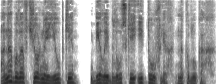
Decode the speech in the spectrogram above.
Она была в черной юбке, белой блузке и туфлях на каблуках.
